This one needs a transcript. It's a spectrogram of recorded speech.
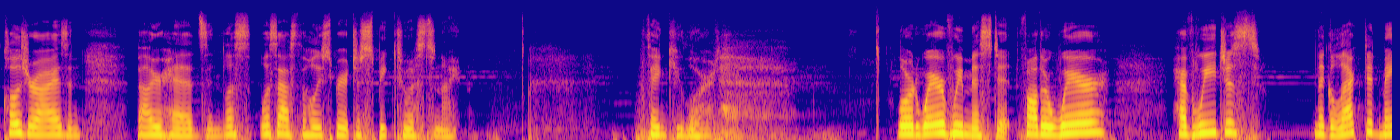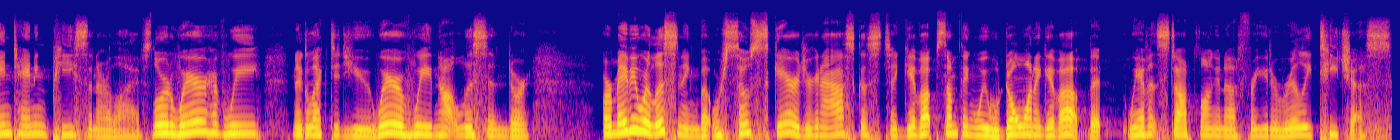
close your eyes and bow your heads and let's let's ask the Holy Spirit to speak to us tonight. Thank you, Lord. Lord, where have we missed it? Father, where have we just neglected maintaining peace in our lives? Lord, where have we neglected you? Where have we not listened or or maybe we're listening but we're so scared you're going to ask us to give up something we don't want to give up that we haven't stopped long enough for you to really teach us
